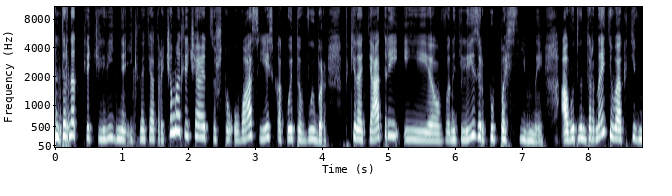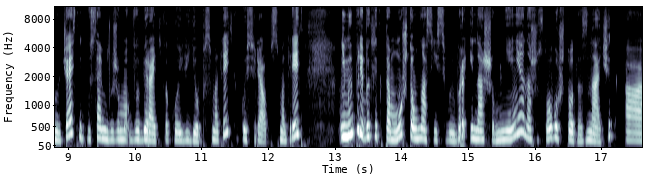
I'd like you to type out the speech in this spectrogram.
интернет для телевидения и кинотеатра чем отличается, что у вас есть какой-то выбор. В кинотеатре и в, на телевизоре вы пассивный, а вот в интернете вы активный участник, вы сами выбираете, какое видео посмотреть, какой сериал посмотреть. И мы привыкли к тому, что у нас есть выбор, и наше мнение, наше слово что-то значит. А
